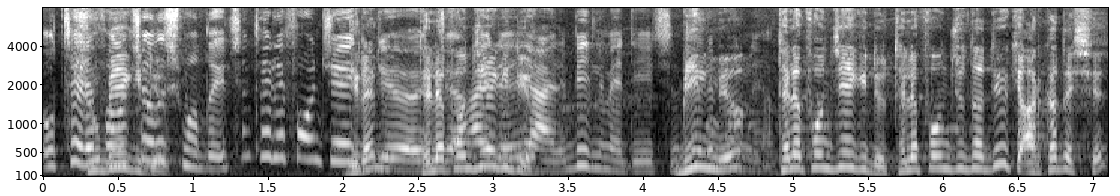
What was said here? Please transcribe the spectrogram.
O telefon Şubeye gidiyor. çalışmadığı için telefoncuya Giremiyor. gidiyor önce. Telefoncuya Hani gidiyor. Yani bilmediği için. Bilmiyor. telefonu. Telefoncuya gidiyor. Telefoncu da diyor ki arkadaşı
